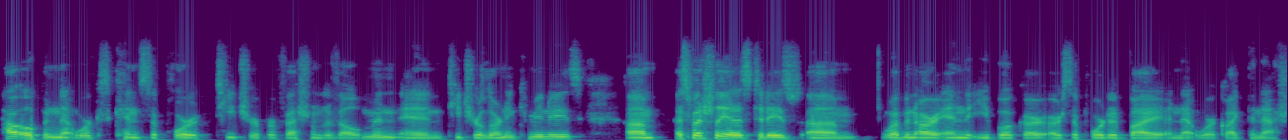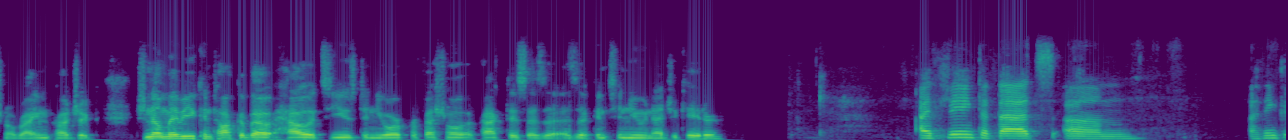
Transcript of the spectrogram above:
how open networks can support teacher professional development and teacher learning communities, um, especially as today's um, webinar and the ebook are, are supported by a network like the National Writing Project. Janelle, maybe you can talk about how it's used in your professional practice as a, as a continuing educator. I think that that's um, I think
